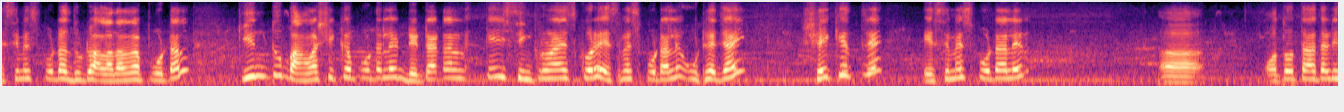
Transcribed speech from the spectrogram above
এস এম এস পোর্টাল দুটো আলাদা আলাদা পোর্টাল কিন্তু বাংলা শিক্ষা পোর্টালের ডেটাটাকেই সিঙ্ক্রোনাইজ করে এস এম এস পোর্টালে উঠে যায়। সেই ক্ষেত্রে এস এম এস পোর্টালের অত তাড়াতাড়ি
